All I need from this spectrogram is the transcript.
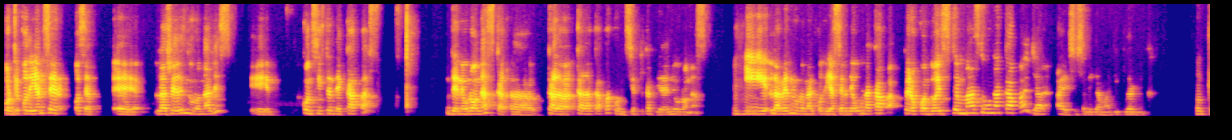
Porque podrían ser, o sea, eh, las redes neuronales eh, consisten de capas de neuronas, ah, cada, cada capa con cierta cantidad de neuronas. Y la red neuronal podría ser de una capa, pero cuando es de más de una capa, ya a eso se le llama deep learning. Ok.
